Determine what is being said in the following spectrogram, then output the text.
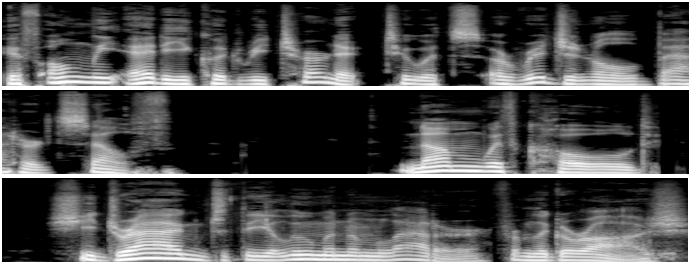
If only Eddie could return it to its original battered self. Numb with cold, she dragged the aluminum ladder from the garage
